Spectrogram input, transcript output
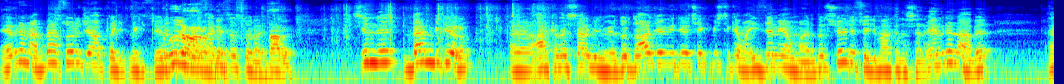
Evren abi ben soru cevapla gitmek istiyorum. Buyurun Harun Bey. kısa sorayım. Tabii. Şimdi ben biliyorum. e, arkadaşlar bilmiyordur. Daha önce video çekmiştik ama izlemeyen vardır. Şöyle söyleyeyim arkadaşlar. Evren abi e,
